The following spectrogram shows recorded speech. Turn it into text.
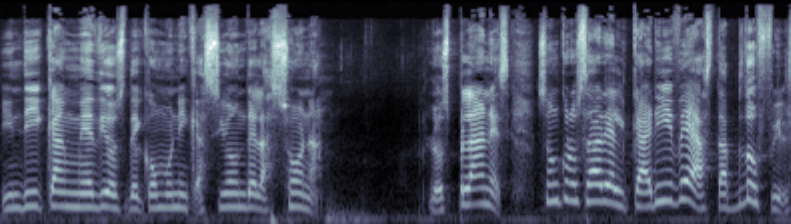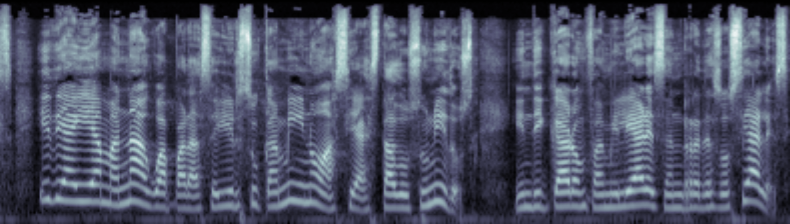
indican medios de comunicación de la zona. Los planes son cruzar el Caribe hasta Bluefields y de ahí a Managua para seguir su camino hacia Estados Unidos, indicaron familiares en redes sociales,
